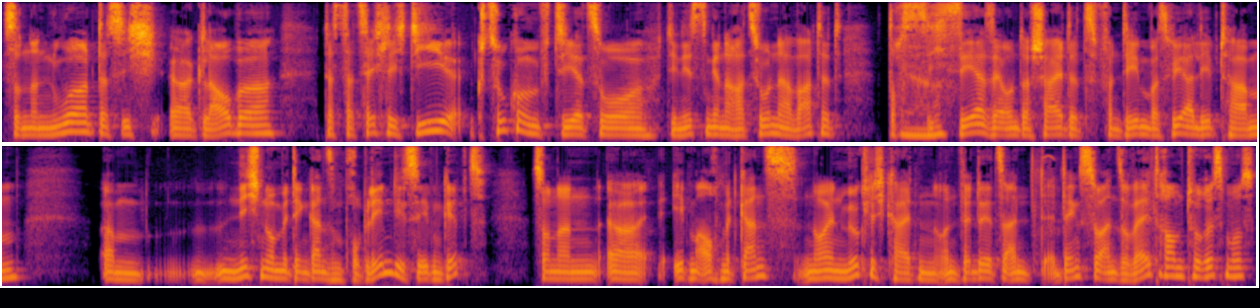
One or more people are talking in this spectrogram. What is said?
sondern nur, dass ich äh, glaube, dass tatsächlich die Zukunft, die jetzt so die nächsten Generationen erwartet, doch sich sehr, sehr unterscheidet von dem, was wir erlebt haben. Ähm, nicht nur mit den ganzen Problemen, die es eben gibt, sondern äh, eben auch mit ganz neuen Möglichkeiten. Und wenn du jetzt an, denkst du an so Weltraumtourismus,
